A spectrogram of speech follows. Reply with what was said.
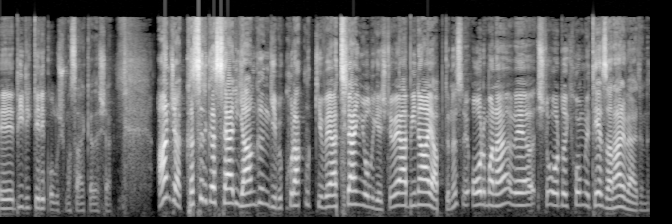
e, birliktelik oluşması arkadaşlar. Ancak kasırga, sel, yangın gibi, kuraklık gibi veya tren yolu geçti veya bina yaptınız ve ormana veya işte oradaki komüniteye zarar verdiniz.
